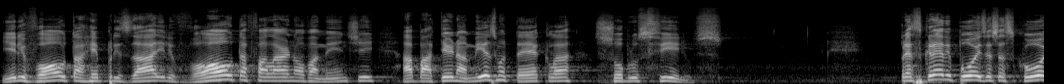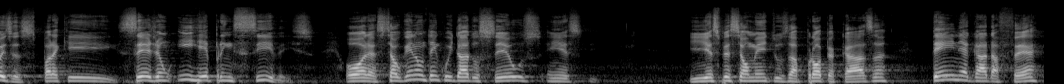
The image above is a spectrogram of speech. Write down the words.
E ele volta a reprisar, ele volta a falar novamente, a bater na mesma tecla sobre os filhos. Prescreve, pois, essas coisas para que sejam irrepreensíveis. Ora, se alguém não tem cuidado dos seus, e especialmente os da própria casa, tem negado a fé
